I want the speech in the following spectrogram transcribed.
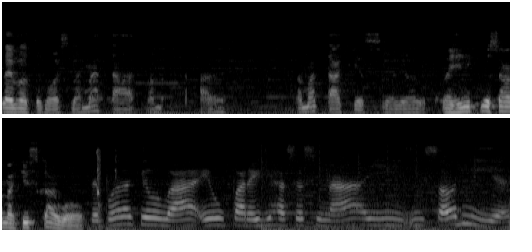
levantando, nossa, vai matar, vai matar. Vai matar a criança. né? Imagine que você é uma Anakin Skywalker. Depois daquilo lá, eu parei de raciocinar e, e só lia.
